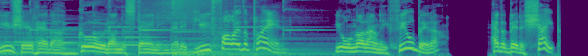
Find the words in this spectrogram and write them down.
you should have a good understanding that if you follow the plan, you will not only feel better, have a better shape,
